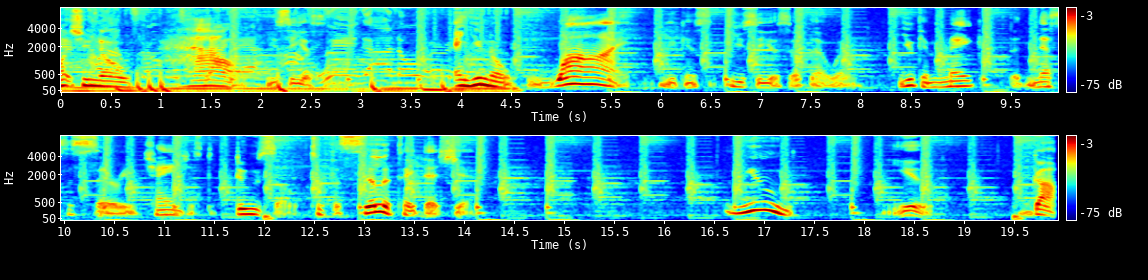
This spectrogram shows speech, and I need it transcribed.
once you know how you see yourself, and you know why you can you see yourself that way, you can make the necessary changes to do so, to facilitate that shit. You, you, God.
